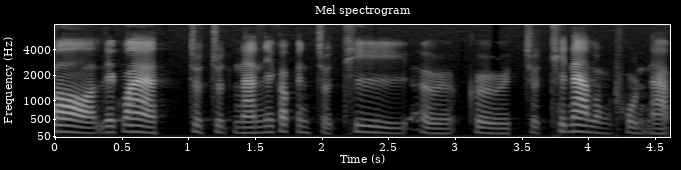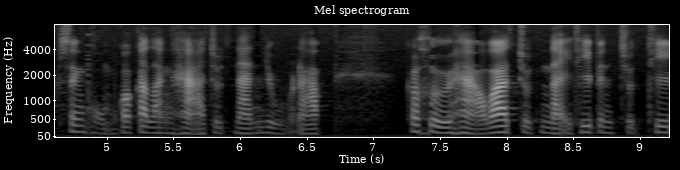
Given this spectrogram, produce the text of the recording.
ก็เรียกว่าจุดจุดนั้นนี่ก็เป็นจุดที่เออคือจุดที่น่าลงทุนนะครับ ซึ่งผมก็กำลังหาจุดนั้นอยู่นะครับ ก็คือหาว่าจุดไหนที่เป็นจุดที่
